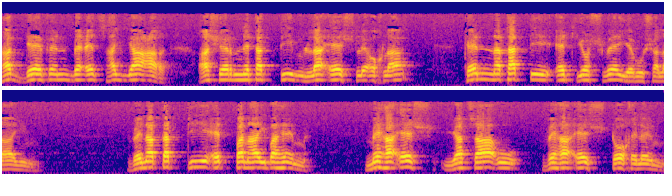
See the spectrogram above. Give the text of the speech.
הגפן בעץ היער, אשר נתתיו לאש לאוכלה, כן נתתי את יושבי ירושלים. ונתתי את פני בהם, מהאש יצאו, והאש תאכלם.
